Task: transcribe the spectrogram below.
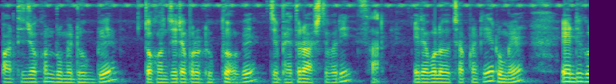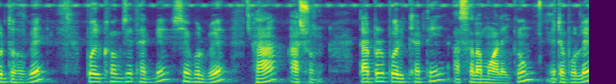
প্রার্থী যখন রুমে ঢুকবে তখন যেটা বলে ঢুকতে হবে যে ভেতরে আসতে পারি স্যার এটা বলে হচ্ছে আপনাকে রুমে এন্ট্রি করতে হবে। পরীক্ষক যে থাকবে সে বলবে হ্যাঁ আসুন। তারপর পরীক্ষার্থী, আসসালামু আলাইকুম। এটা বলে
